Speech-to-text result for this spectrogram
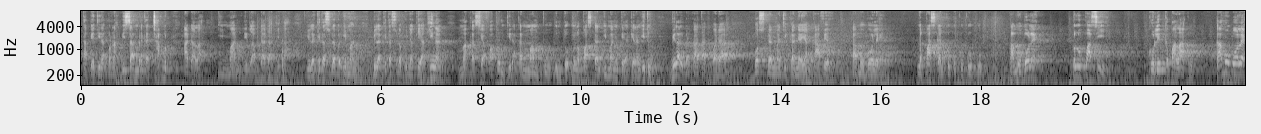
tapi tidak pernah bisa mereka cabut adalah iman di dalam dada kita. Bila kita sudah beriman, bila kita sudah punya keyakinan, maka siapa pun tidak akan mampu untuk melepaskan iman dan keyakinan itu. Bilal berkata kepada bos dan majikannya yang kafir, kamu boleh lepaskan kuku-kukuku. Kamu boleh kelupasi kulit kepalaku. Kamu boleh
